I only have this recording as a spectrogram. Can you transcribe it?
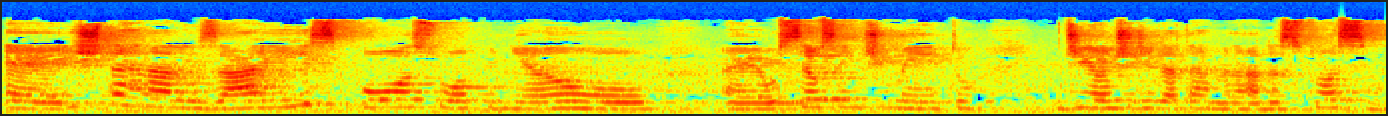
é, externalizar e expor a sua opinião ou é, o seu sentimento diante de determinada situação.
